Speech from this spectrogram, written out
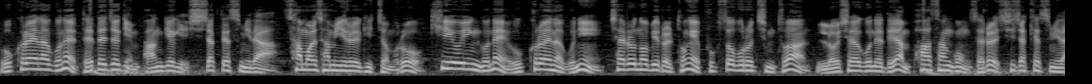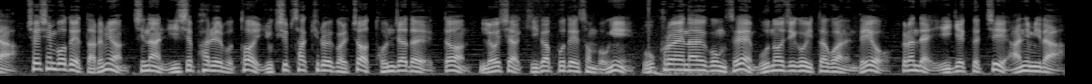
우크라이나군의 대대적인 반격이 시작됐습니다. 3월 3일을 기점으로 키우 인근의 우크라이나군이 체르노빌을 통해 북서부로 침투한 러시아군에 대한 파상 공세를 시작했습니다. 최신 보도에 따르면 지난 28일부터 64km에 걸쳐 돈자다했던 러시아 기갑부대 선봉이 우크라이나의 공세에 무너지고 있다고 하는데요. 그런데 이게 끝이 아닙니다.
